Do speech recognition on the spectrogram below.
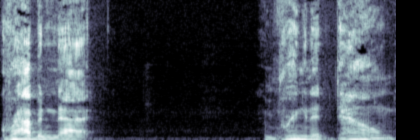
Grabbing that and bringing it down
